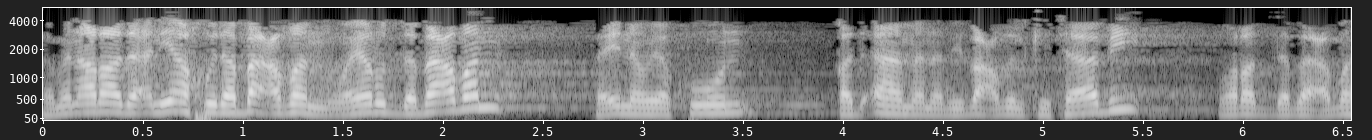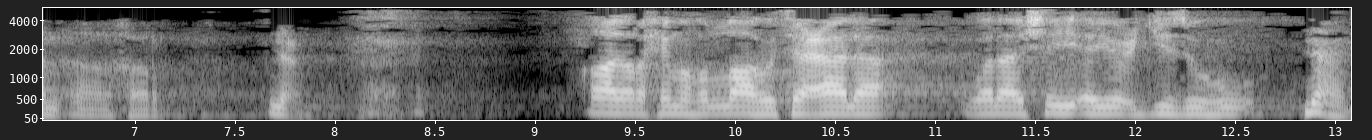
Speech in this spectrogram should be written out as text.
فمن أراد أن يأخذ بعضا ويرد بعضا فإنه يكون قد آمن ببعض الكتاب ورد بعضا آخر. نعم. قال رحمه الله تعالى ولا شيء يعجزه. نعم.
